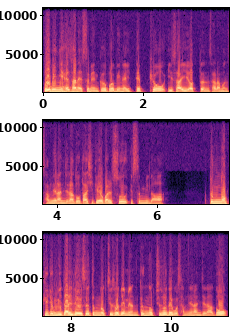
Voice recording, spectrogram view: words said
법인이 해산했으면 그 법인의 대표이사였던 사람은 3년 안 지나도 다시 개업할 수 있습니다. 등록 기준 미달되어서 등록 취소되면 등록 취소되고 3년 안 지나도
